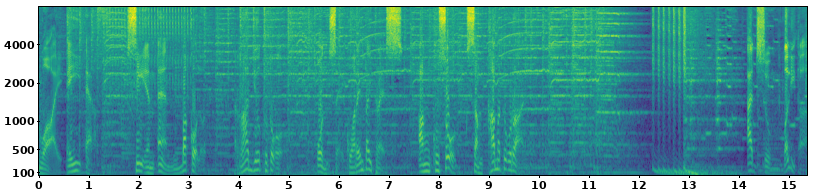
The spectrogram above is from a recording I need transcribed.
DYAF CMN Bacolod Radyo Totoo 1143 Ang kusog sang kamatuoran. Adsum Balita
